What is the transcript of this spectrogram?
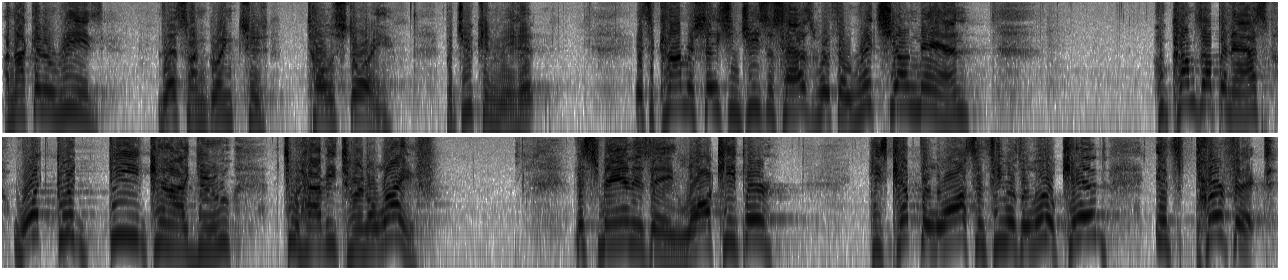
I'm not going to read this, I'm going to tell the story, but you can read it. It's a conversation Jesus has with a rich young man who comes up and asks, What good deed can I do to have eternal life? This man is a law keeper He's kept the law since he was a little kid. It's perfect.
